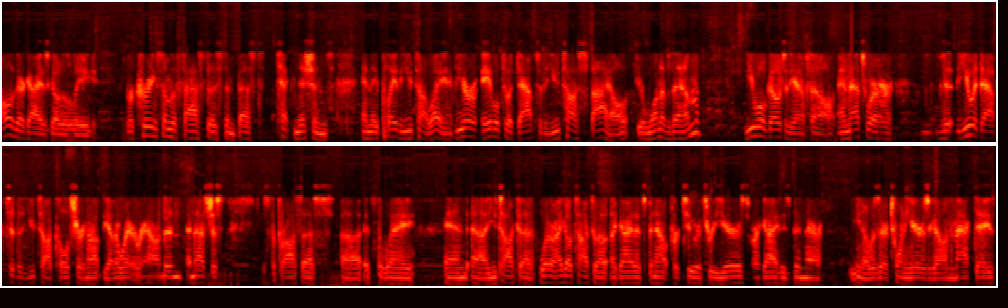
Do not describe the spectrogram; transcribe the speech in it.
all of their guys go to the league, recruiting some of the fastest and best technicians, and they play the Utah way. And if you're able to adapt to the Utah style, if you're one of them, you will go to the NFL, and that's where the, you adapt to the Utah culture, not the other way around. And and that's just it's the process. Uh, it's the way. And uh, you talk to whether I go talk to a, a guy that's been out for two or three years, or a guy who's been there, you know, was there 20 years ago in the Mac days.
